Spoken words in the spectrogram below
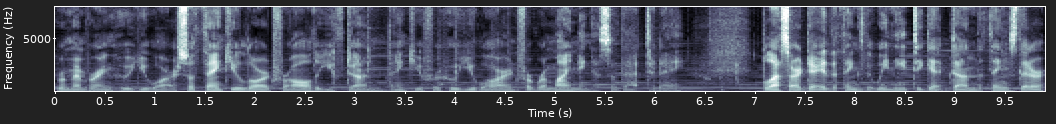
remembering who you are. So thank you, Lord, for all that you've done. Thank you for who you are and for reminding us of that today. Bless our day, the things that we need to get done, the things that are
